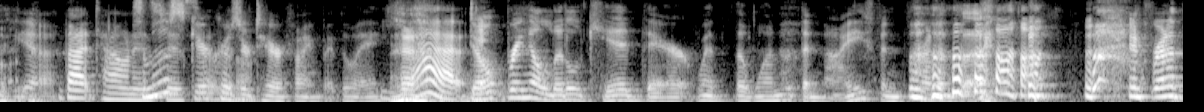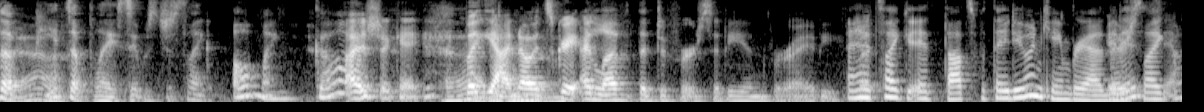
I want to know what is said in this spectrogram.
Yeah. That town is Some of those just so scarecrows are terrifying, by the way. Yeah. Don't bring a little kid there with the one with the knife in front of the in front of the Yeah. pizza place. It was just like, oh my gosh. Okay, Yeah, but yeah, no, it's great. I love the diversity and variety. and But- it's like it, that's what they do in Cambria. There's is, like yeah.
